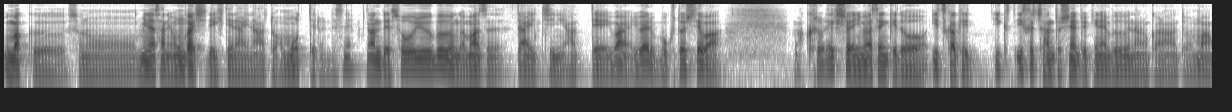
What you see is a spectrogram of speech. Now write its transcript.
うまくその皆さんに恩返しできてないなとは思ってるんですね。なんでそういう部分がまず第一にあっていわゆる僕としてはまあ、黒歴史は言いませんけどいつかけいつかちゃんとしないといけない部分なのかなと、まあ、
